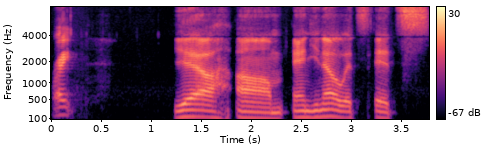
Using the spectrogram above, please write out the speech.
right? Yeah. Um, and you know, it's it's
